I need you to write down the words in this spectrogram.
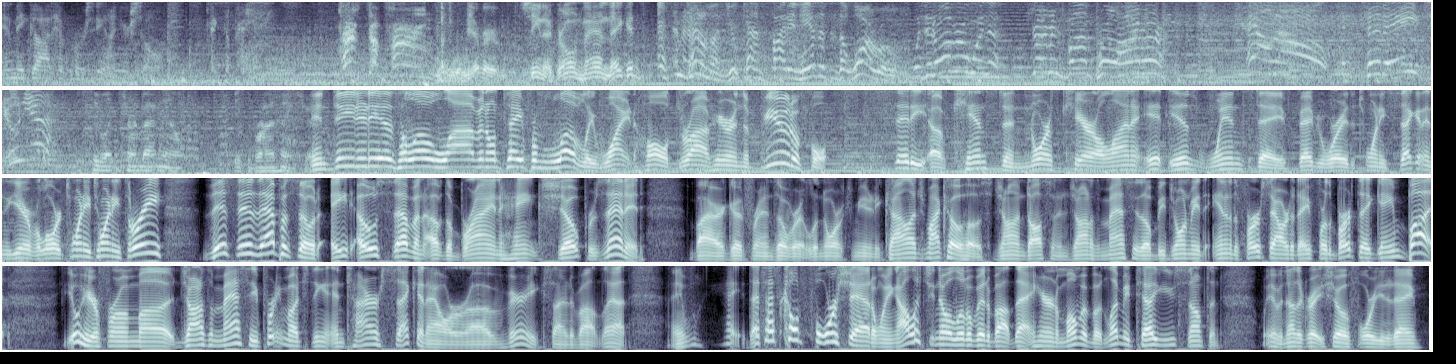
and may God have mercy on your soul. Take the pain. Take the pain! Have you ever seen a grown man naked? Eh, eh, gentlemen, you can't fight in here. This is the war room. Was it over when the Germans bombed Pearl Harbor? Hell no! Today, Junior? It's too late to turn back now. It's the Bryan Hanks Show. Indeed, it is. Hello, live and on tape from lovely Whitehall Drive here in the beautiful city of Kinston, North Carolina. It is Wednesday, February the 22nd in the year of our Lord 2023. This is episode 807 of the Bryan Hanks Show, presented by our good friends over at Lenoir Community College. My co hosts, Jon Dawson and Jonathan Massey, they'll be joining me at the end of the first hour today for the birthday game, but you'll hear from uh, Jonathan Massey pretty much the entire second hour. Uh, very excited about that. And hey, that's that's called foreshadowing. I'll let you know a little bit about that here in a moment. But let me tell you something. We have another great show for you today.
